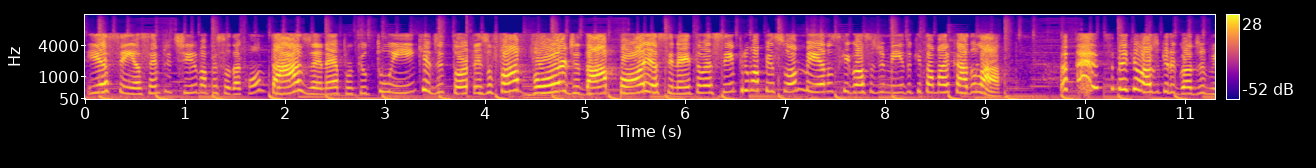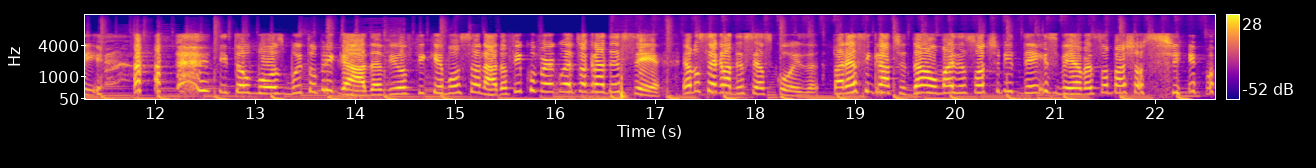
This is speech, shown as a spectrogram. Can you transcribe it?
E assim, eu sempre tiro uma pessoa da contagem, né? Porque o Twink, editor, fez o favor de dar apoia-se, né? Então é sempre uma pessoa menos que gosta de mim do que tá marcado lá. Se bem que eu acho que ele gosta de mim. então, moço, muito obrigada, viu? Eu fico emocionada. Eu fico com vergonha de agradecer. Eu não sei agradecer as coisas. Parece ingratidão, mas é só timidez mesmo, é só baixa autoestima.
